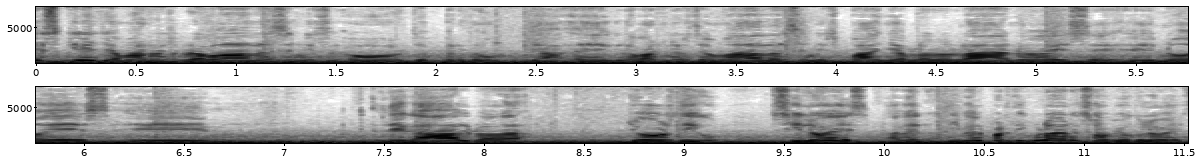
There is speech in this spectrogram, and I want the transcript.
es que llamar las grabadas en perdón, eh, grabar las llamadas en España, bla bla bla, no es, eh, no es legal, bla bla. Yo os digo, si lo es, a ver, a nivel particular es obvio que lo es.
